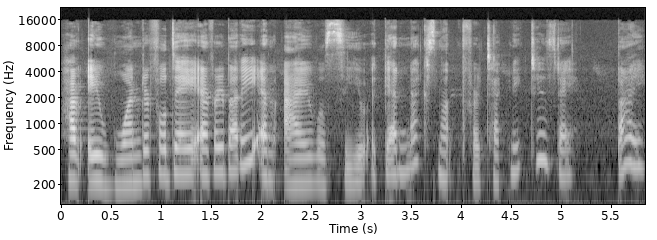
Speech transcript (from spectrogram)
Have a wonderful day, everybody, and I will see you again next month for Technique Tuesday. Bye.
